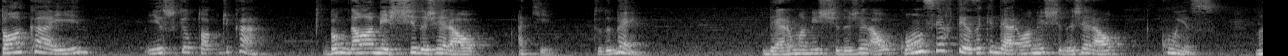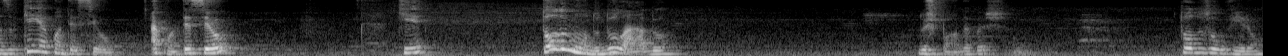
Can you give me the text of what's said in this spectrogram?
toca aí isso que eu toco de cá. Vamos dar uma mexida geral aqui. Tudo bem. Deram uma mexida geral, com certeza que deram uma mexida geral com isso. Mas o que aconteceu? Aconteceu que todo mundo do lado dos Pândavas, todos ouviram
